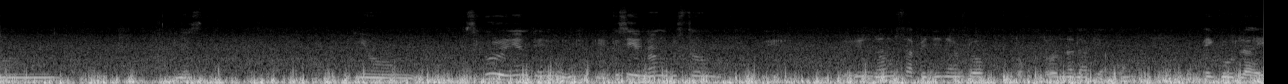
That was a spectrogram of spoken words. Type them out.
um, yes, yung siguro yun din kasi yun ang gusto yun ang sabi din ng dok, doktor na lagi akong may gulay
